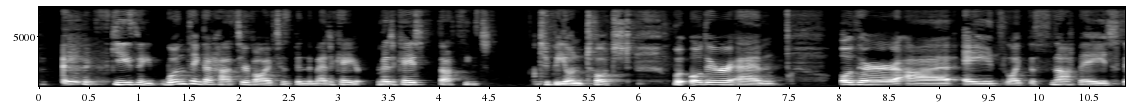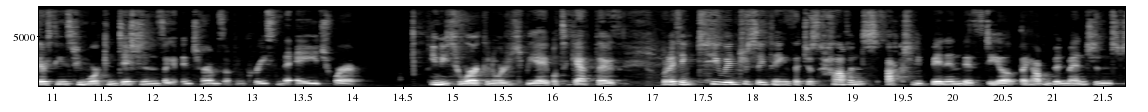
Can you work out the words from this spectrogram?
excuse me, one thing that has survived has been the Medicaid. Medicaid that seems to be untouched, but other. Um, other uh, aids like the SNAP aid, there seems to be more conditions in terms of increasing the age where you need to work in order to be able to get those. But I think two interesting things that just haven't actually been in this deal, they haven't been mentioned.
